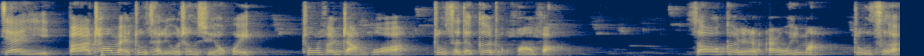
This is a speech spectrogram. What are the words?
建议把超买注册流程学会，充分掌握。注册的各种方法，扫个人二维码注册，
